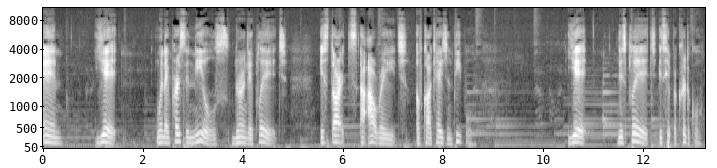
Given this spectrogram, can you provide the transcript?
And yet, when a person kneels during a pledge, it starts an outrage of Caucasian people. Yet this pledge is hypocritical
